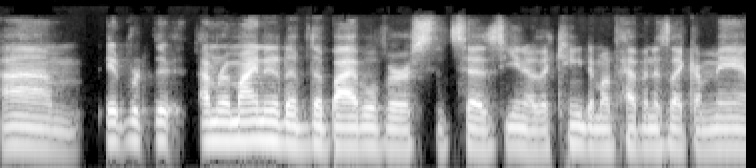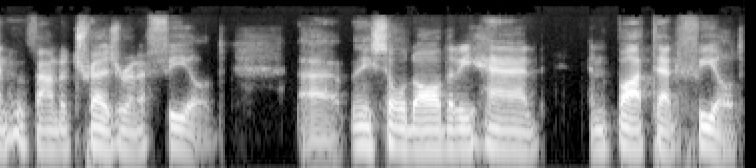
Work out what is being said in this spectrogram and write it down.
Um it i'm reminded of the bible verse that says you know the kingdom of heaven is like a man who found a treasure in a field uh, and he sold all that he had and bought that field.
